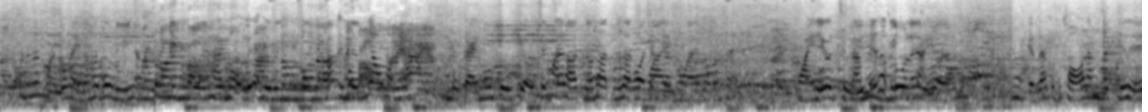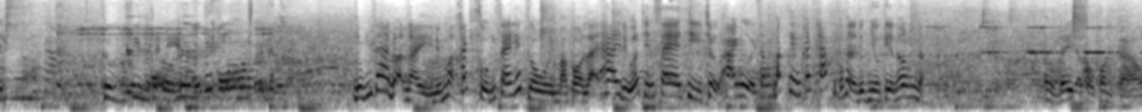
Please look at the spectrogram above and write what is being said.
Mà tự hỏi câu này nó hơi vô lý nhỉ? Người Hà Nội với lại người, người miền Bắc thì giống nhau mà nhá cái ngôn từ kiểu chân chất thật, nó thật, nó thật Ngoài, ngoài, ngoài, ngoài thế còn chửi thế thật luôn đấy đúng rồi Nhưng mà cảm giác cũng khó đăng dịch như thế Thường nó phim nó sẽ ở Đúng ra đoạn này nếu mà khách xuống xe hết rồi mà còn lại hai đứa trên xe thì chở hai người xong bắt thêm khách khác thì có phải là được nhiều tiền hơn không nhỉ? Ở đây đã có quảng cáo.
